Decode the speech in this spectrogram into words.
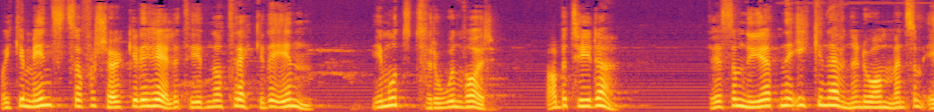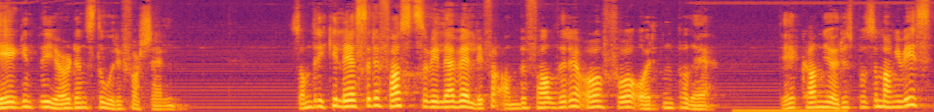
Og ikke minst så forsøker de hele tiden å trekke det inn imot troen vår. Hva betyr det? Det som nyhetene ikke nevner noe om, men som egentlig gjør den store forskjellen. Så om dere ikke leser det fast, så vil jeg veldig få anbefale dere å få orden på det. Det kan gjøres på så mange vis.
